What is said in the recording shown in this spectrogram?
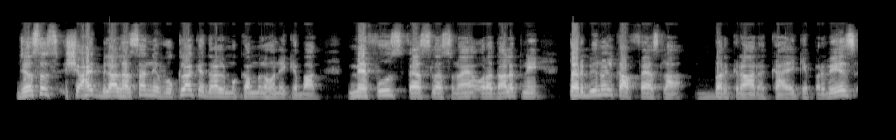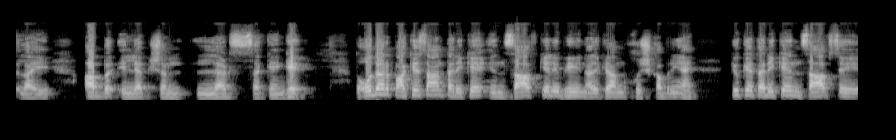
جسٹس شاہد بلال حسن نے وکلا کے درال مکمل ہونے کے بعد محفوظ فیصلہ سنایا اور عدالت نے ٹربیونل کا فیصلہ برقرار رکھا ہے کہ پرویز الہی اب الیکشن لڑ سکیں گے۔ تو ادھر پاکستان تحریک انصاف کے لیے بھی نظر خوشخبریاں ہیں۔ کیونکہ تحریک انصاف سے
